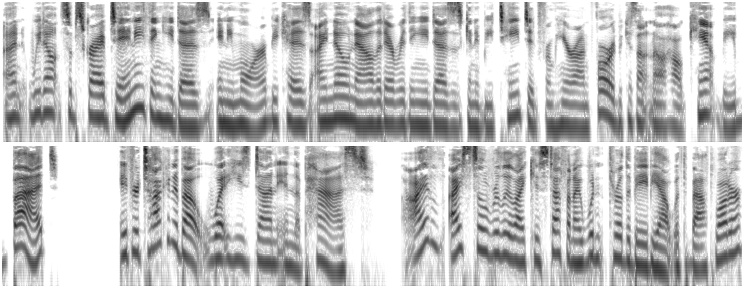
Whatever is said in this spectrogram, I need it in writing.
And we don't subscribe to anything he does anymore because I know now that everything he does is going to be tainted from here on forward because I don't know how it can't be. But if you're talking about what he's done in the past, I I still really like his stuff and I wouldn't throw the baby out with the bathwater.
